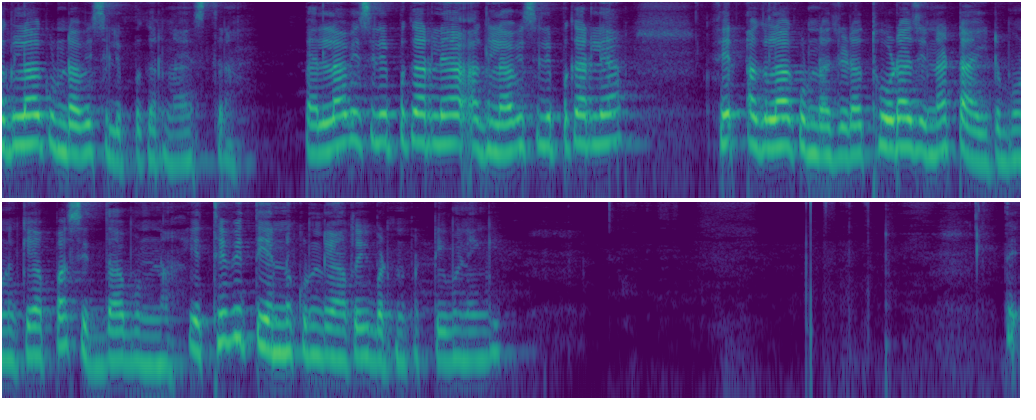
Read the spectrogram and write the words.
ਅਗਲਾ ਕੁੰਡਾ ਵੀ ਸਲਿੱਪ ਕਰਨਾ ਇਸ ਤਰ੍ਹਾਂ। ਪਹਿਲਾ ਵੀ ਸਲਿੱਪ ਕਰ ਲਿਆ, ਅਗਲਾ ਵੀ ਸਲਿੱਪ ਕਰ ਲਿਆ। ਫਿਰ ਅਗਲਾ ਕੁੰਡਾ ਜਿਹੜਾ ਥੋੜਾ ਜਿਹਾ ਟਾਈਟ ਬੁਣ ਕੇ ਆਪਾਂ ਸਿੱਧਾ ਬੁਣਨਾ। ਇੱਥੇ ਵੀ ਤਿੰਨ ਕੁੰਡਿਆਂ ਤੋਂ ਹੀ ਬਟਨ ਪੱਟੀ ਬਣੇਗੀ। ਤੇ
